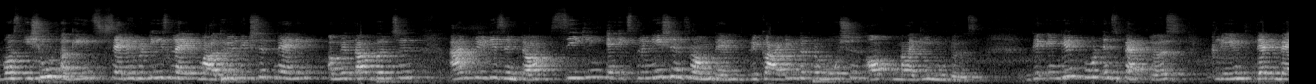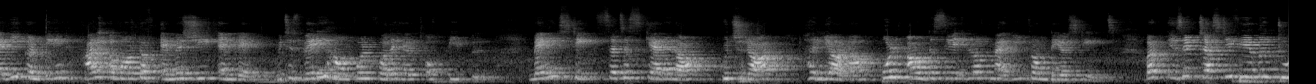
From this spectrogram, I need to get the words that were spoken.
was issued against celebrities like Madhuri Dixit Nene, Amitabh Bachchan and Preity Zinta seeking an explanation from them regarding the promotion of Maggi noodles. The Indian food inspectors claimed that Maggi contained high amount of MSG and lead, which is very harmful for the health of people. Many states such as Kerala, Gujarat, Haryana pulled out the sale of Maggi from their states. But is it justifiable to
